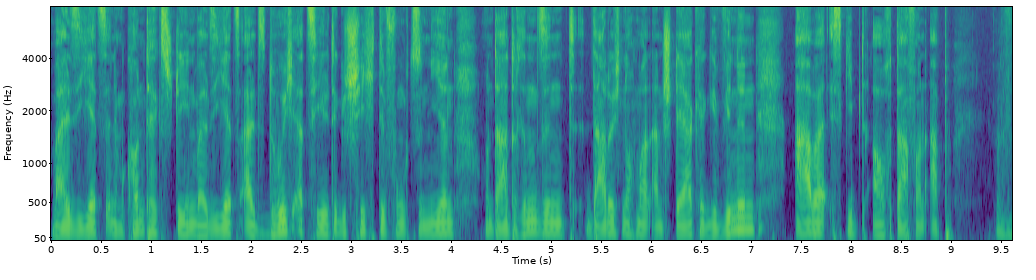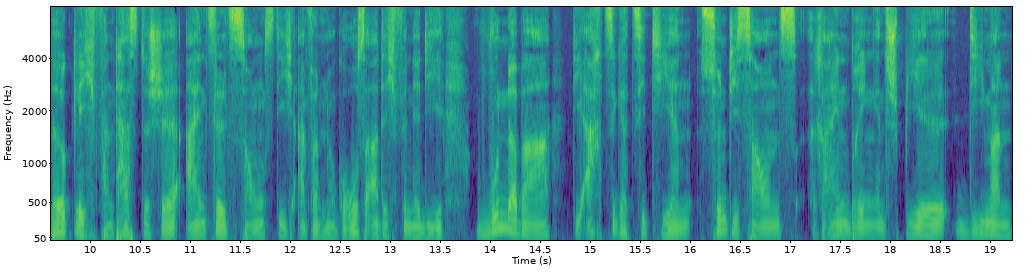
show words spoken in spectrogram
weil sie jetzt in einem Kontext stehen, weil sie jetzt als durcherzählte Geschichte funktionieren und da drin sind, dadurch nochmal an Stärke gewinnen. Aber es gibt auch davon ab, wirklich fantastische Einzelsongs, die ich einfach nur großartig finde, die wunderbar die 80er zitieren, Synthi-Sounds reinbringen ins Spiel, die man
